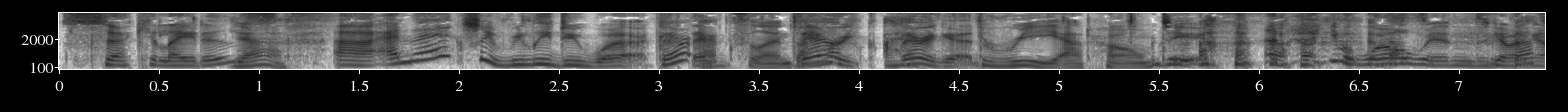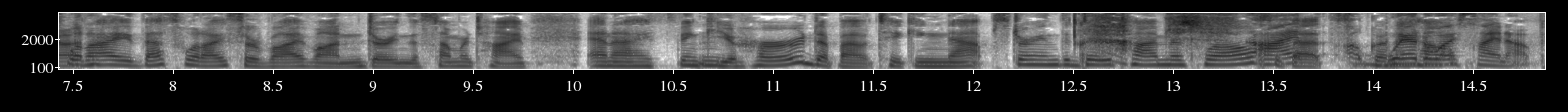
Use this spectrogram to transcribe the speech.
circulators. Mm-hmm. Yes. Uh, and they actually really do work. They're, excellent. Very, have- very good. Three at home. Do you? you have a whirlwind that's, going that's on. what I that's what I survive on during the summertime. And I think you heard about taking naps during the daytime as well. So Mm. I- that's where do I sign up?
